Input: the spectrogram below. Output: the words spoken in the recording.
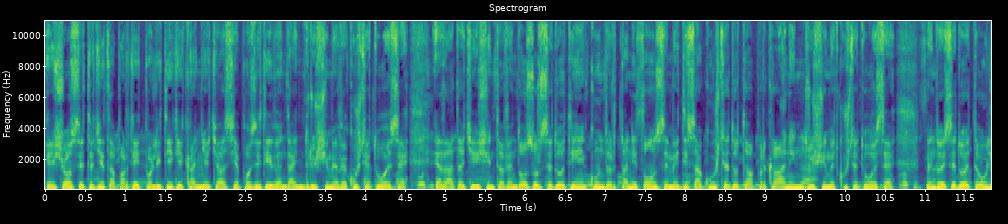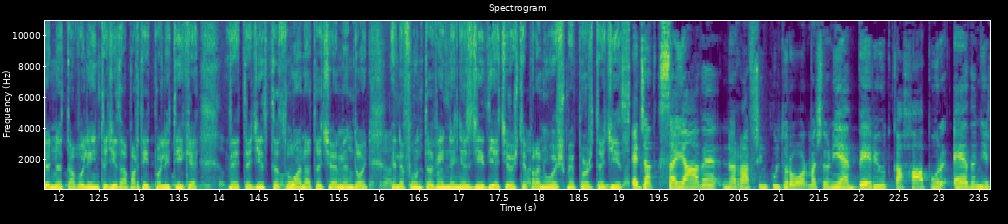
E shoh se të gjitha partitë politike kanë një qasje pozitive ndaj ndryshimeve kushtetuese. Edhe ata që ishin të vendosur se duhet të jenë kundër tani thonë se me disa kushte do të përkrahinin ndryshimet kushtetuese. Mendoj se duhet të ulen në tavolinë të gjitha partitë politike dhe të gjithë të thuan atë që e mendojnë dhe në fund të vijnë në një zgjidhje që është e pranueshme për të gjithë. E gjatë kësaj jave, në rrafshin kulturor, Maqedonia e Veriut ka hapur edhe një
